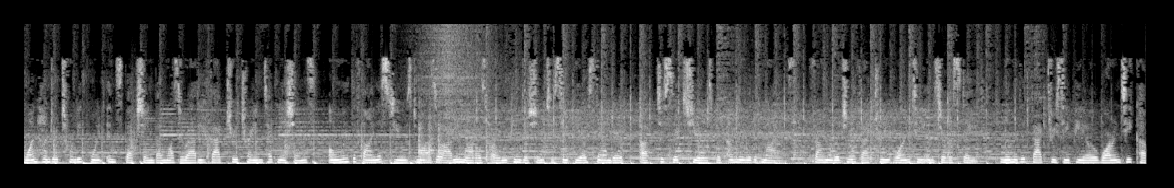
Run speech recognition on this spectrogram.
120 point inspection by Maserati factory trained technicians, only the finest used Maserati models are reconditioned to CPO standard, up to 6 years with unlimited miles, from original factory warranty and service date, limited factory CPO warranty coverage.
